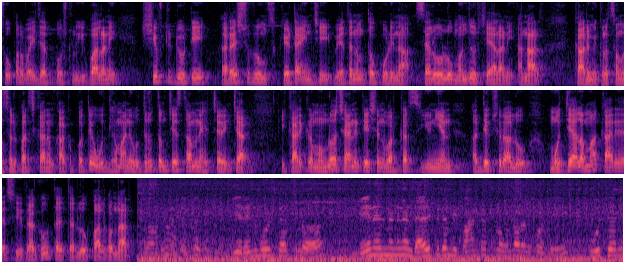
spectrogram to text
సూపర్వైజర్ పోస్టులు ఇవ్వాలని షిఫ్ట్ డ్యూటీ రెస్ట్ రూమ్స్ కేటాయించి వేతనంతో కూడిన సెలవులు మంజూరు చేయాలని అన్నారు. కార్మికుల సమస్యలు పరిష్కారం కాకపోతే ఉద్యమాన్ని ఉధృతం చేస్తామని హెచ్చరించారు. ఈ కార్యక్రమంలో శానిటేషన్ వర్కర్స్ యూనియన్ అధ్యక్షురాలు ముత్యాలమ్మ కార్యదర్శి రఘు తదితరులు పాల్గొన్నారు. ఈ రెండు మూడు స్టెప్స్లో మేనేజ్మెంట్ కానీ డైరెక్ట్గా మీ కాంటాక్ట్లో ఉన్నారనుకోండి కూర్చొని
